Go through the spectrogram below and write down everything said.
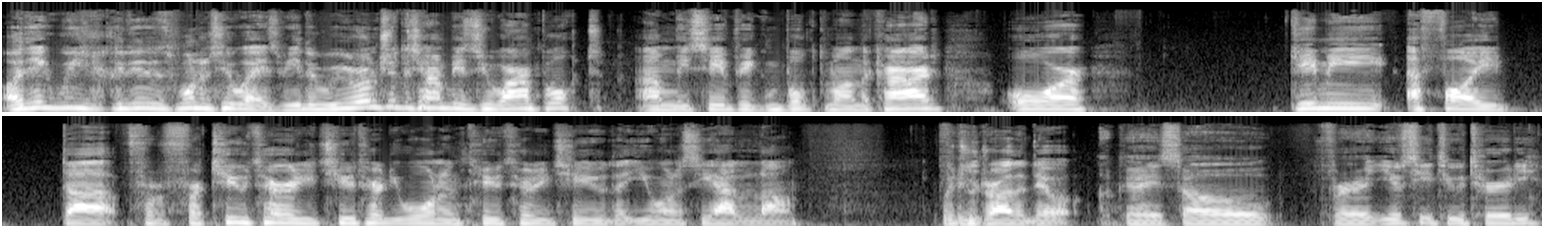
I think we could do this one of two ways. We Either we run through the champions who aren't booked and we see if we can book them on the card, or give me a fight that for for 230, 231, and 232 that you want to see added on. Which would rather do it? Okay, so for UFC 230,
